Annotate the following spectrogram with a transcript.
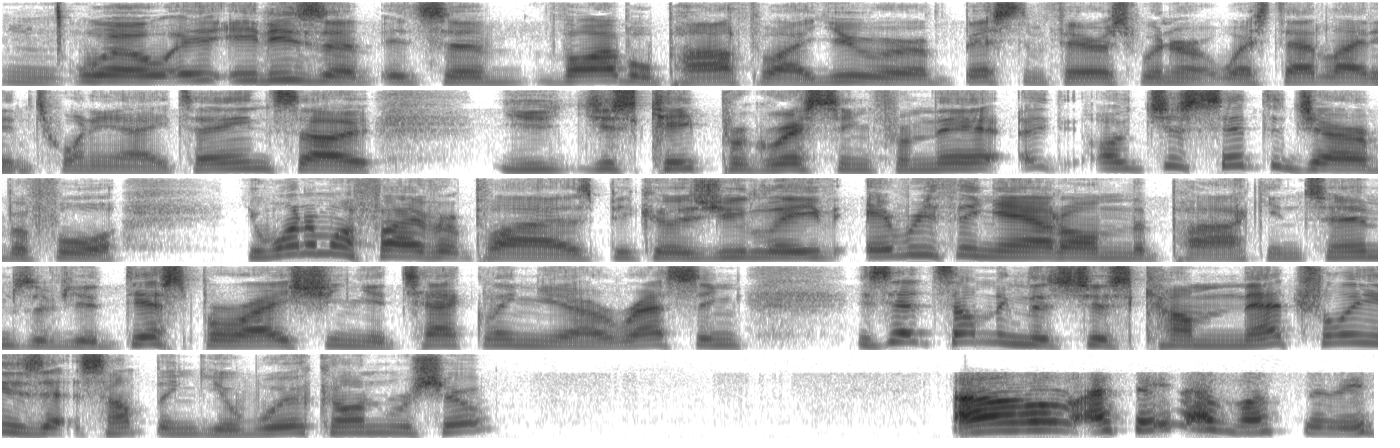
Mm, well, it, it is a it's a viable pathway. You were a best and fairest winner at West Adelaide in 2018, so you just keep progressing from there. I just said to Jared before, you're one of my favourite players because you leave everything out on the park in terms of your desperation, your tackling, your harassing. Is that something that's just come naturally? Is that something you work on, Rachelle? Um, I think that must have been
